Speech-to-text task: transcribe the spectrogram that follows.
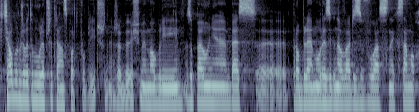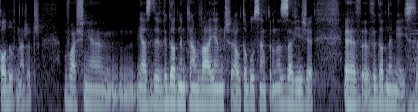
Chciałbym, żeby to był lepszy transport publiczny, żebyśmy mogli zupełnie bez e, problemu rezygnować z własnych samochodów na rzecz właśnie jazdy wygodnym tramwajem czy autobusem, który nas zawiezie e, w wygodne miejsce.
